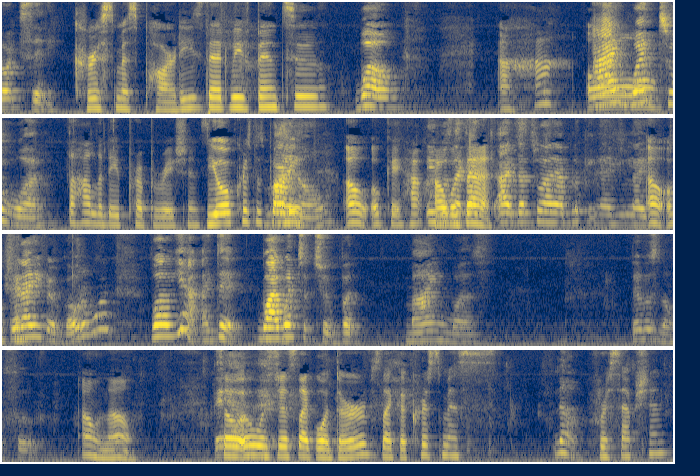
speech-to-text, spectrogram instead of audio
York City. Christmas parties that we've been to. Well, Uh huh. I oh. went to one, the holiday preparations. Your Christmas party? my own. Oh, okay. How, It how was, like that? A, I, that's why I'm looking at you like, Oh, okay. did I even go to one? Well, yeah, I did. Well, I went to two, but mine was there was no food. oh no. They So had- it was just like hors d'oeuvres, like a Christmas no. reception.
